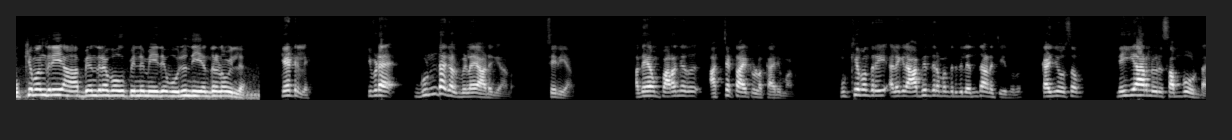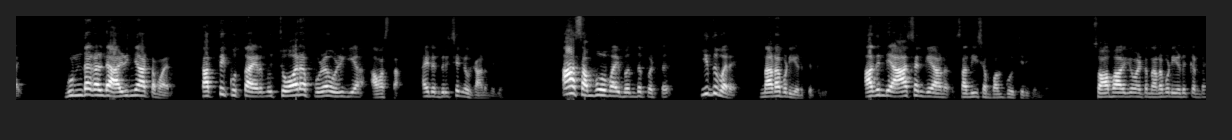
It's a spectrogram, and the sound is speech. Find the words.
മുഖ്യമന്ത്രി ആഭ്യന്തര വകുപ്പിന്റെ മീതെ ഒരു നിയന്ത്രണവും ഇല്ല കേട്ടില്ലേ? ഇവിടെ ഗുണ്ടകൾ വിളയാടുകയാണ്. ശരിയാണ്. അദ്ദേഹം പറഞ്ഞത് അച്ചട്ടായിട്ടുള്ള കാര്യമാണ്. മുഖ്യമന്ത്രി അല്ലെങ്കിൽ ആഭ്യന്തരമന്ത്രി ഇതിൽ എന്താണ് ചെയ്യുന്നത്? കഴിഞ്ഞ ദിവസം നെയ്യാറിൽ ഒരു സംഭവം ഉണ്ടായി. ഗുണ്ടകളുടെ അഴിഞ്ഞാട്ടമായിരുന്നു. കത്തിക്കുത്തായിരുന്നു ചോര പുഴ ഒഴുകിയ അവസ്ഥ. അതിന്റെ ദൃശ്യങ്ങൾ കാണുന്നില്ലേ? ആ സംഭവവുമായി ബന്ധപ്പെട്ട് ഇതുവരെ നടപടിയെടുത്തിട്ടില്ല. അതിന്റെ ആശങ്കയാണ് സതീശൻ പങ്കുവച്ചിരിക്കുന്നത്. സ്വാഭാവികമായിട്ട് നടപടിയെടുക്കണ്ടേ?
